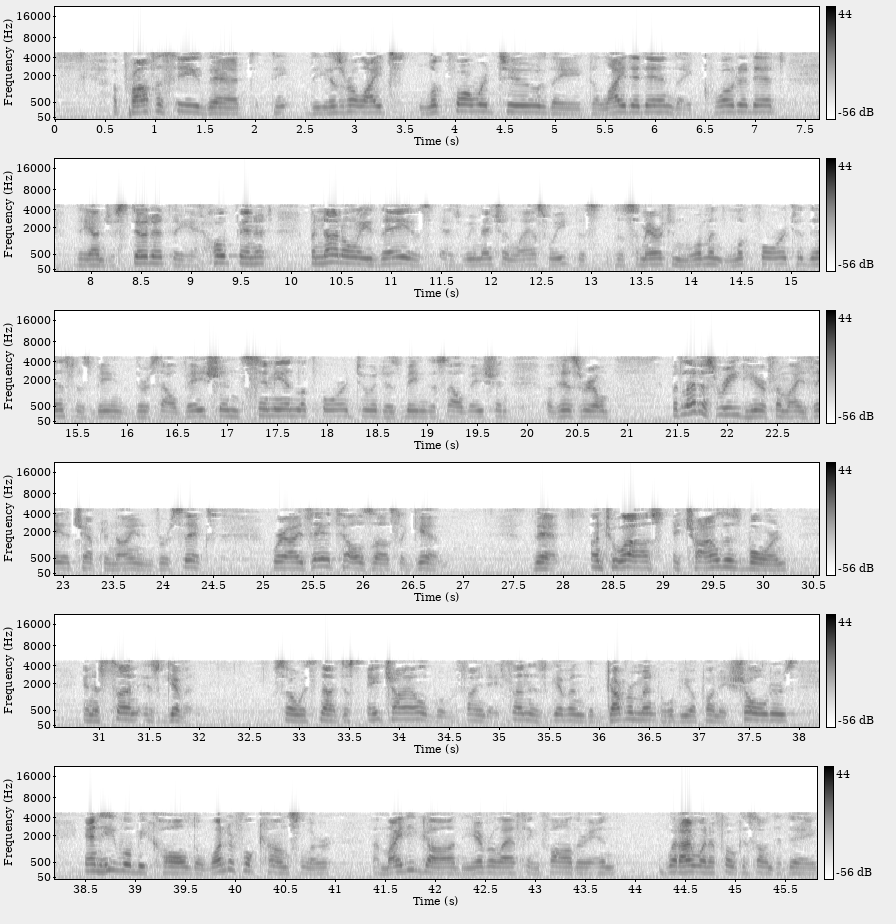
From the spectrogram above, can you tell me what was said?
a prophecy that the, the Israelites looked forward to, they delighted in, they quoted it, they understood it, they had hope in it. But not only they, as, as we mentioned last week, the, the Samaritan woman looked forward to this as being their salvation. Simeon looked forward to it as being the salvation of Israel. But let us read here from Isaiah chapter 9 and verse 6, where Isaiah tells us again that unto us a child is born and a son is given. So it's not just a child, but we find a son is given. The government will be upon his shoulders and he will be called a wonderful counselor, a mighty God, the everlasting Father, and what I want to focus on today,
